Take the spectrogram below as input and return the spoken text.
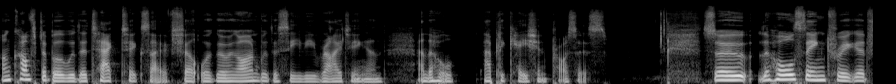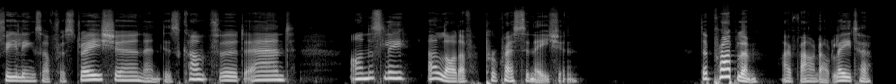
uncomfortable with the tactics I felt were going on with the CV writing and, and the whole application process. So the whole thing triggered feelings of frustration and discomfort, and honestly, a lot of procrastination. The problem I found out later,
